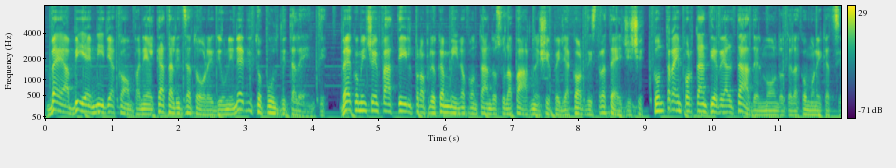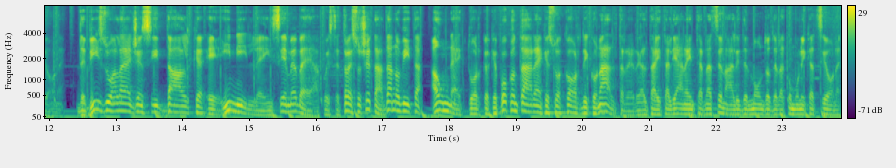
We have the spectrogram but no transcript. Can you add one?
Bea BA Media Company è il catalizzatore di un inedito pool di talenti. Bea comincia infatti il proprio cammino contando lavorando sulla partnership e gli accordi strategici con tre importanti realtà del mondo della comunicazione. The Visual Agency, Dalk e I1000 insieme a Bea, queste tre società danno vita a un network che può contare anche su accordi con altre realtà italiane e internazionali del mondo della comunicazione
